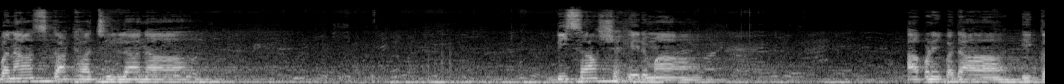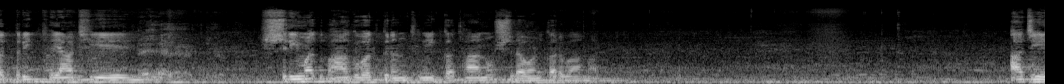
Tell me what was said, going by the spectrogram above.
બનાસકાંઠા જિલ્લાના ડીસા શહેરમાં આપણે બધા એકત્રિત થયા છીએ શ્રીમદ ભાગવત ગ્રંથની કથાનું શ્રવણ કરવા માટે. આજે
